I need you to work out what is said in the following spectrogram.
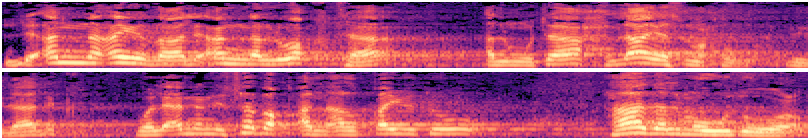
لأن أيضا لأن الوقت المتاح لا يسمح بذلك ولأنني سبق أن ألقيت هذا الموضوع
